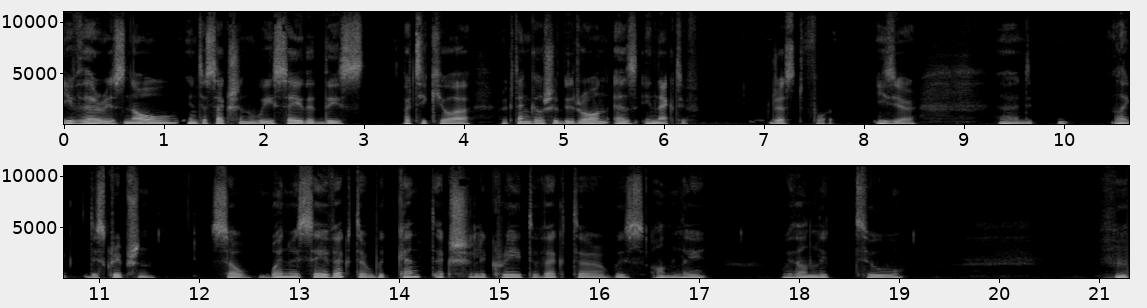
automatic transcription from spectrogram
if there is no intersection we say that this particular rectangle should be drawn as inactive just for easier uh, like description. So when we say vector, we can't actually create a vector with only with only two hmm,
